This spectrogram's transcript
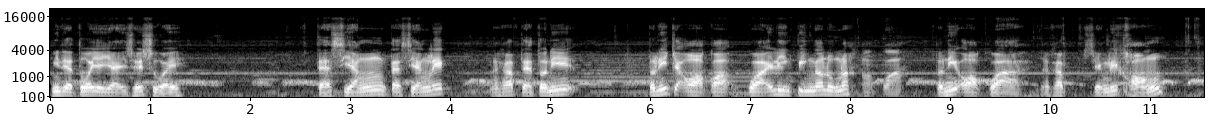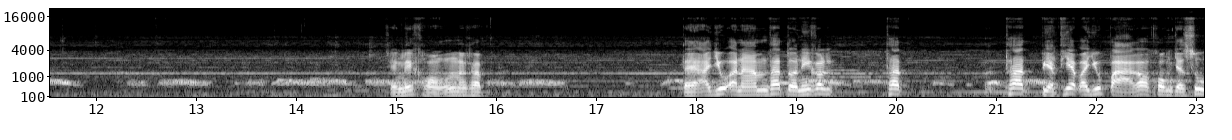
มีแต่ตัวใหญ่ๆสวยๆแต่เสียงแต่เสียงเล็กนะครับ แต่ตัวนี้ ตัวนี้จะออกกว่ากว่าไอ้ลิงปิงเนาะลุงเนาะออกกว่า ตัวนี้ออกกว่านะครับ เสียงเล็กของ เสียงเล็กของนะครับ แต่อายุอานามถ้าตัวนี้ก็ถ้าถ้าเปรียบเทียบอายุป่าก็คงจะสู้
